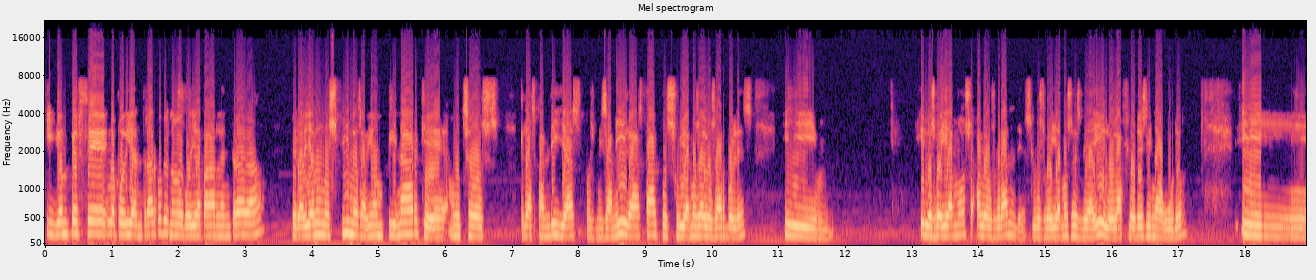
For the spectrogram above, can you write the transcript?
Y yo empecé, no podía entrar porque no me podía pagar la entrada, pero habían unos pinos, había un pinar que muchos de las pandillas, pues mis amigas, tal, pues subíamos a los árboles y, y los veíamos a los grandes, los veíamos desde ahí, Lola Flores inauguró. Y,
